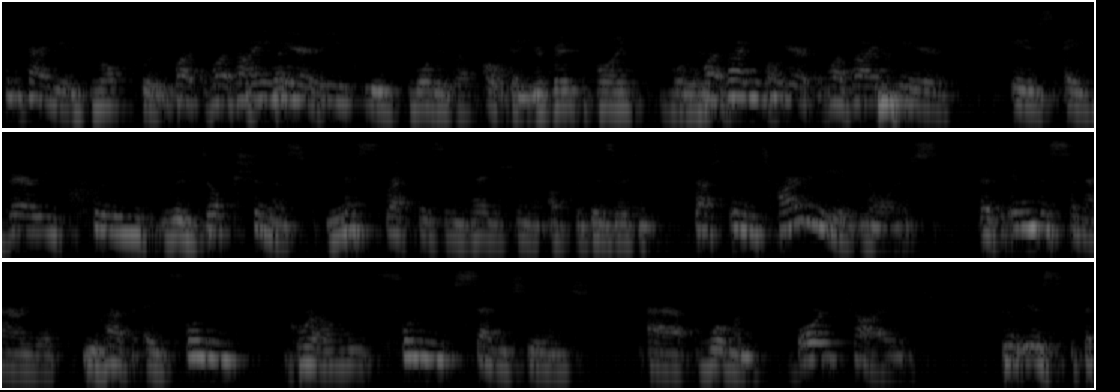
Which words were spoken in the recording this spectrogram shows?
to tell you, is not crude. what, what I hear, is what is at Okay, you've made the point. You're- what I hear, what I hear is a very crude, reductionist misrepresentation of the position that entirely ignores that in the scenario you have a fully grown, fully sentient uh, woman or child who is the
